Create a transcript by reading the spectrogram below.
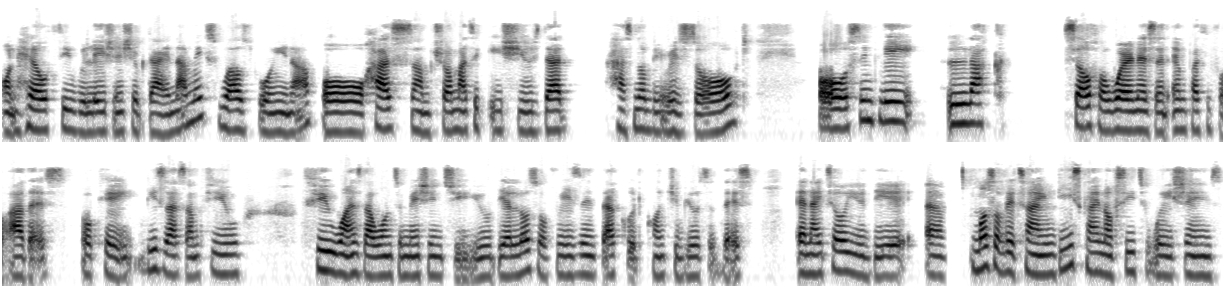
unhealthy relationship dynamics whilst growing up, or has some traumatic issues that has not been resolved, or simply lack self-awareness and empathy for others. Okay, these are some few few ones that I want to mention to you. There are lots of reasons that could contribute to this. And I tell you, the um, most of the time, these kind of situations,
